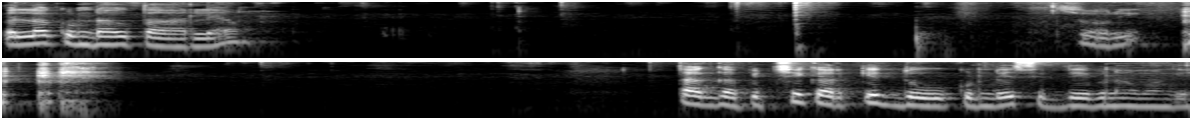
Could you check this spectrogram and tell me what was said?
ਪਹਿਲਾ ਕੁੰਡਾ ਉਤਾਰ ਲਿਆ। ਸੌਰੀ ਧਾਗਾ ਪਿੱਛੇ ਕਰਕੇ ਦੋ ਕੁੰਡੇ ਸਿੱਧੇ ਬਣਾਵਾਂਗੇ।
